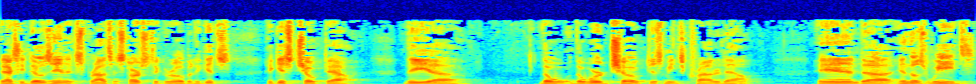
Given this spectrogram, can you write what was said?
It actually goes in, it sprouts, it starts to grow, but it gets, it gets choked out. The, uh, the, the word choke just means crowded out. And, uh, in those weeds,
